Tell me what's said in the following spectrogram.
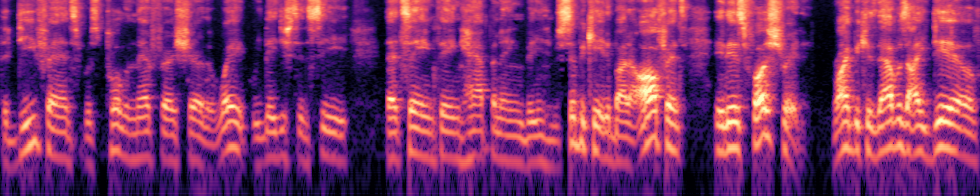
the defense was pulling their fair share of the weight, they just didn't see that same thing happening, being reciprocated by the offense. It is frustrating, right? Because that was the idea of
